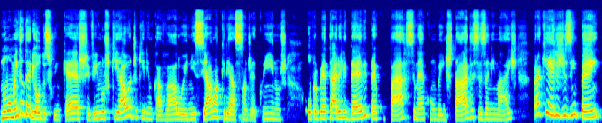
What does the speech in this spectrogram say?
No momento anterior do Screencast, vimos que ao adquirir um cavalo ou iniciar uma criação de equinos, o proprietário ele deve preocupar-se né, com o bem-estar desses animais para que eles desempenhem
